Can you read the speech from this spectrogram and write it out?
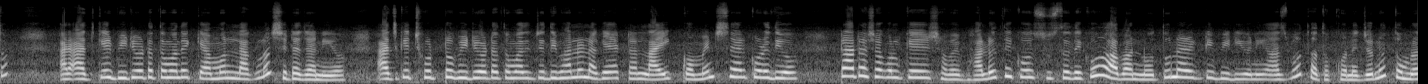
তো? আর আজকের ভিডিওটা তোমাদের কেমন লাগল সেটা জানিও। আজকে ছোট্ট ভিডিওটা তোমাদের যদি ভালো লাগে, একটা লাইক কমেন্ট শেয়ার করে দিও। টাটা সকলকে, সবাই ভালো থেকো, সুস্থ থেকো। আবার নতুন আরেকটি ভিডিও নিয়ে আসব। ততক্ষণের জন্য তোমরা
